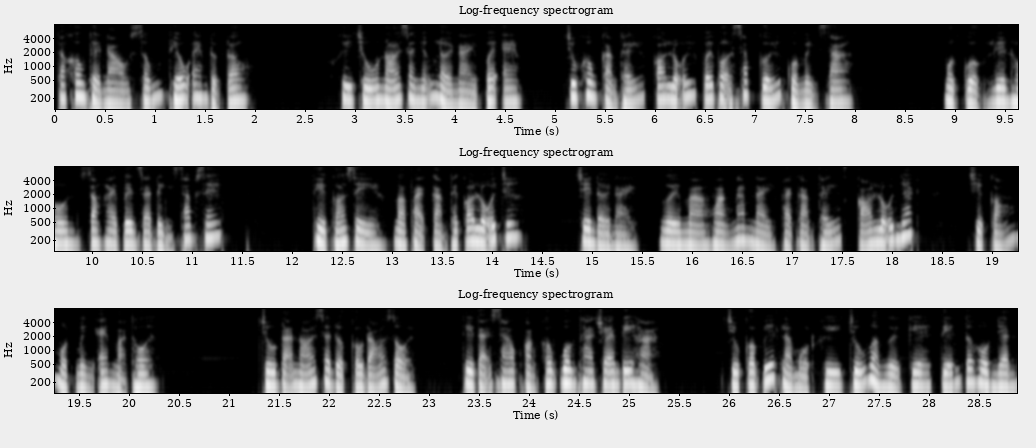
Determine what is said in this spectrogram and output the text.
Ta không thể nào sống thiếu em được đâu. Khi chú nói ra những lời này với em, chú không cảm thấy có lỗi với vợ sắp cưới của mình sao? Một cuộc liên hôn do hai bên gia đình sắp xếp thì có gì mà phải cảm thấy có lỗi chứ? Trên đời này, người mà Hoàng Nam này phải cảm thấy có lỗi nhất chỉ có một mình em mà thôi. Chú đã nói ra được câu đó rồi, thì tại sao còn không buông tha cho em đi hả? Chú có biết là một khi chú và người kia tiến tới hôn nhân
